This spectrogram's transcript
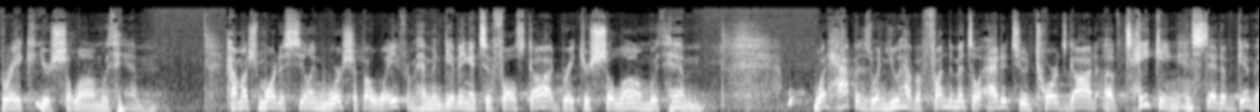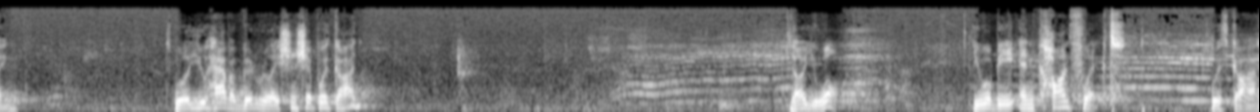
break your shalom with Him? How much more does stealing worship away from Him and giving it to false God break your shalom with Him? What happens when you have a fundamental attitude towards God of taking instead of giving? Will you have a good relationship with God? No, you won't. You will be in conflict with God.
